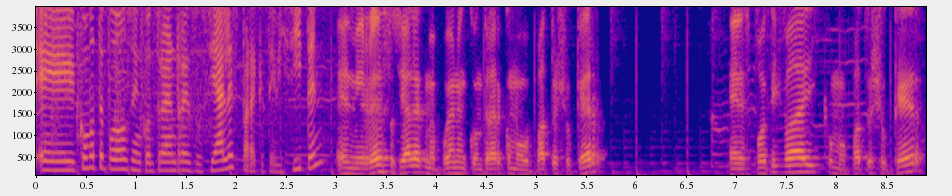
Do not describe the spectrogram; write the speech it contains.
eh, ¿cómo te podemos encontrar en redes sociales para que te visiten? En mis redes sociales me pueden encontrar como Pato Shuker, en Spotify como Pato Shuker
